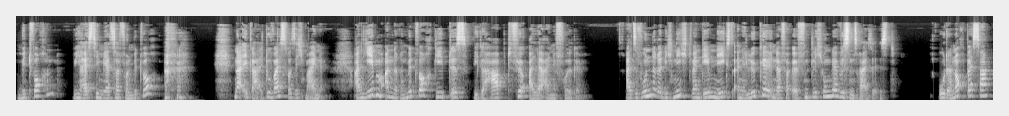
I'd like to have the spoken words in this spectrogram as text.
Mittwochen wie heißt die Mehrzahl von Mittwoch? Na egal, du weißt, was ich meine. An jedem anderen Mittwoch gibt es, wie gehabt, für alle eine Folge. Also wundere dich nicht, wenn demnächst eine Lücke in der Veröffentlichung der Wissensreise ist. Oder noch besser,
